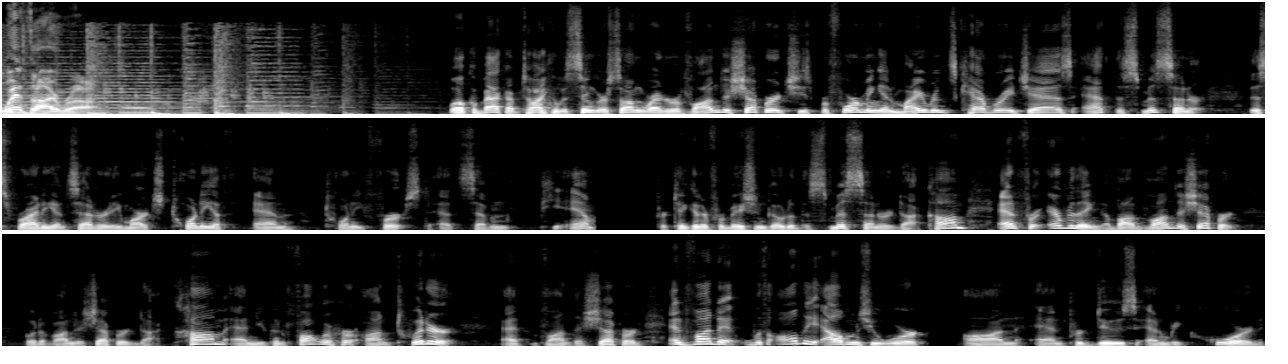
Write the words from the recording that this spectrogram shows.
with Ira. Welcome back. I'm talking with singer songwriter Vonda Shepard. She's performing in Myron's Cabaret Jazz at the Smith Center this Friday and Saturday, March 20th and 21st at 7 p.m. For ticket information, go to thesmithcenter.com. And for everything about Vonda Shepard, go to vondashepard.com and you can follow her on Twitter at Vonda Shepard. And Vonda, with all the albums you work on and produce and record,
